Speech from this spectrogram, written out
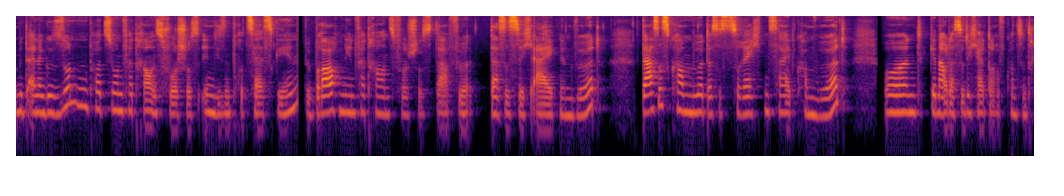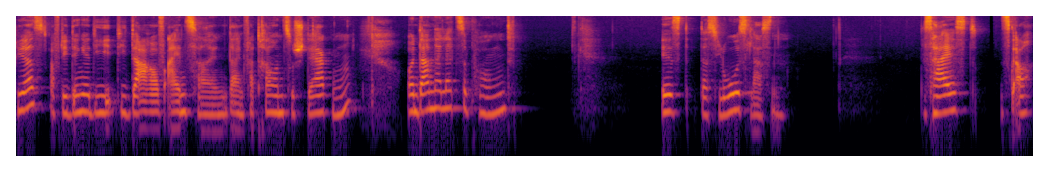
mit einer gesunden Portion Vertrauensvorschuss in diesen Prozess gehen. Wir brauchen den Vertrauensvorschuss dafür, dass es sich eignen wird, dass es kommen wird, dass es zur rechten Zeit kommen wird. Und genau, dass du dich halt darauf konzentrierst, auf die Dinge, die, die darauf einzahlen, dein Vertrauen zu stärken. Und dann der letzte Punkt ist das Loslassen. Das heißt, es ist auch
